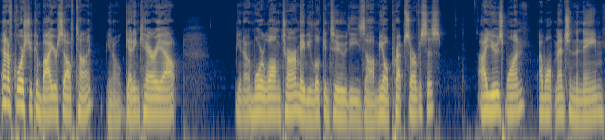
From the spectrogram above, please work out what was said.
And of course, you can buy yourself time, you know, getting carry out, you know, more long term, maybe look into these uh, meal prep services. I use one. I won't mention the name,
